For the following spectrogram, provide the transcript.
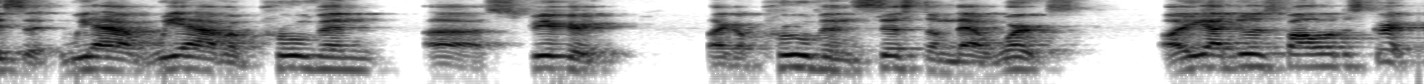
it's a, we have we have a proven uh spirit like a proven system that works. All you got to do is follow the script.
